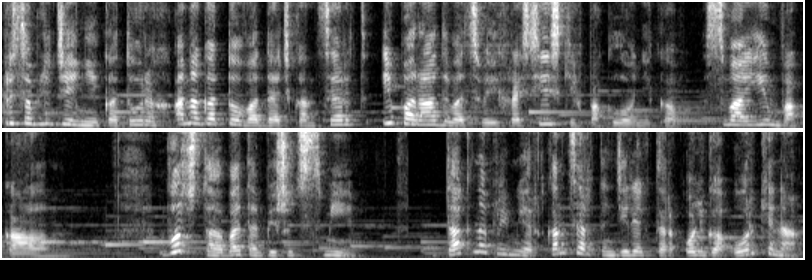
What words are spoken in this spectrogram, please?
при соблюдении которых она готова дать концерт и порадовать своих российских поклонников своим вокалом. Вот что об этом пишут в СМИ. Так, например, концертный директор Ольга Оркина,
